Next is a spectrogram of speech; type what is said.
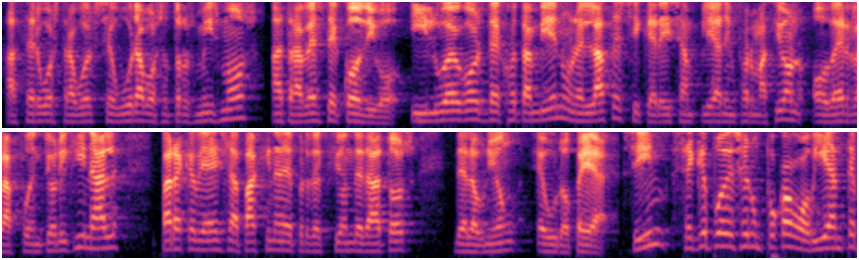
hacer vuestra web segura vosotros mismos a través de código. Y luego os dejo también un enlace si queréis ampliar información o ver la fuente original para que veáis la página de protección de datos de la Unión Europea. Sí, sé que puede ser un poco agobiante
